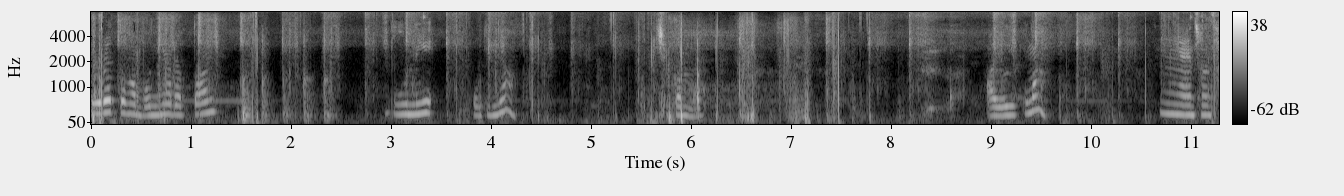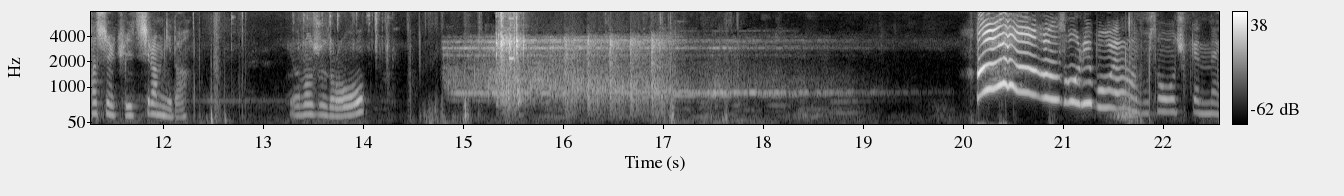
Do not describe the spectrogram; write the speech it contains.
오랫동안 못 열었던 문이 어디냐? 잠깐만. 아 여기 있구나. 음, 전 사실 길치랍니다. 열어주도록. 무서워 죽겠네.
